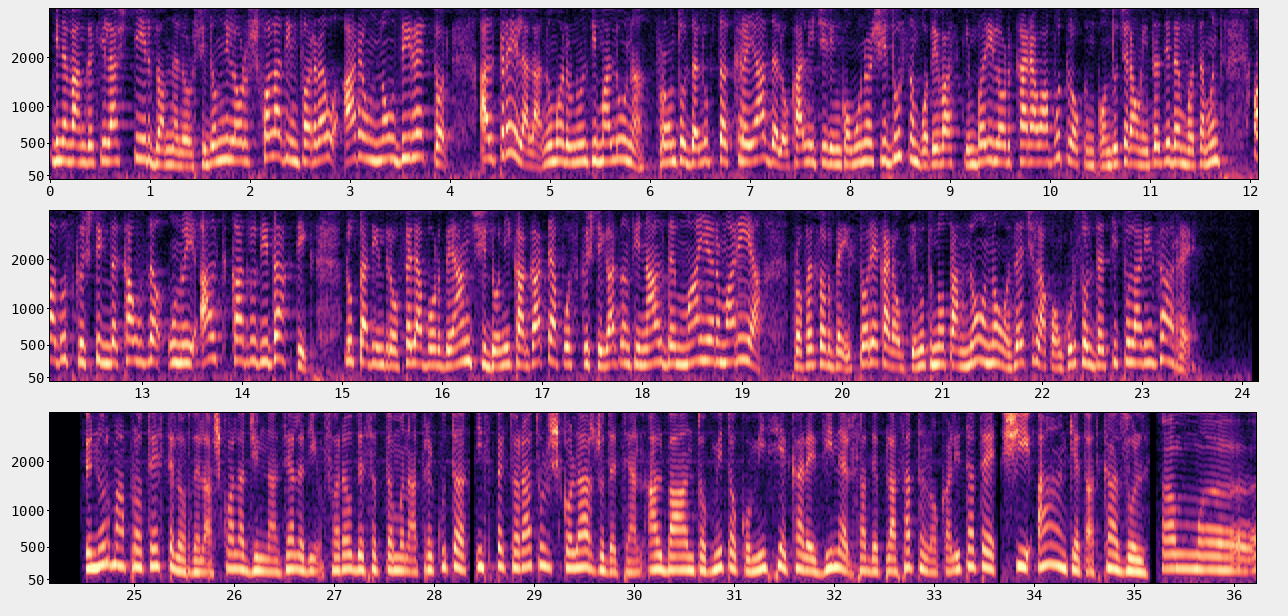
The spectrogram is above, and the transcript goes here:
Bine v-am găsit la știri, doamnelor și domnilor. Școala din Fărău are un nou director, al treilea la număr în ultima lună. Frontul de luptă creat de localnicii din comună și dus împotriva schimbărilor care au avut loc în conducerea unității de învățământ au adus câștig de cauză unui alt cadru didactic. Lupta dintre Ofelia Bordean și Donica Gate a fost câștigată în final de Maier Maria, profesor de istorie care a obținut nota 990 la concursul de titularizare. În urma protestelor de la școala gimnazială din Fărău de săptămâna trecută, Inspectoratul Școlar Județean Alba a întocmit o comisie care vineri s-a deplasat în localitate și a închetat cazul. Am uh,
